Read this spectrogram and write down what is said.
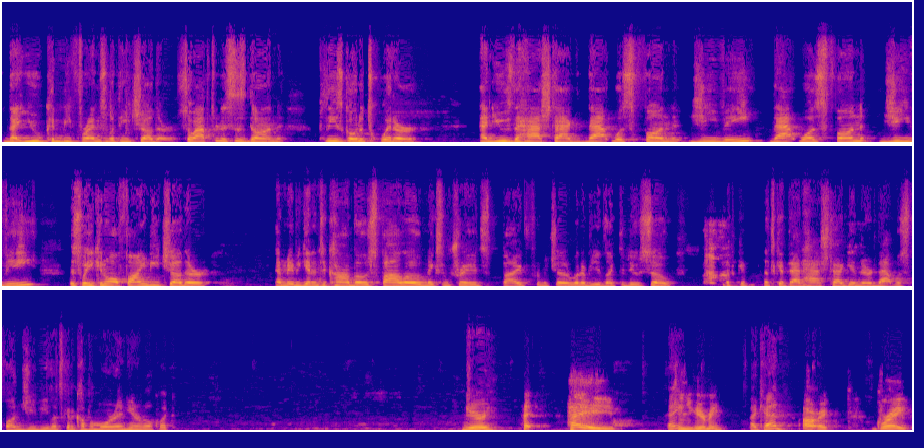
that you can be friends with each other. So after this is done, please go to Twitter and use the hashtag that was fun GV. That was fun GV. This way you can all find each other and maybe get into combos, follow, make some trades, buy from each other, whatever you'd like to do. So let's get let's get that hashtag in there. That was fun, GV. Let's get a couple more in here real quick. Jerry? Hey, Hey. can you hear me? I can. All right, great.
